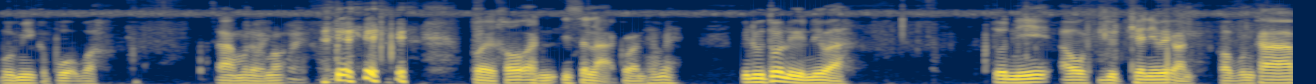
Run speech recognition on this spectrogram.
บ่มีกระโปะบ่สร้างมาแล้วเนาะปล่อยเขาปล่อยเขาอันอิสระก่อนใช่ไหม ไปดูต้นอื่นดีกว่า ต้นนี้เอาหยุดแค่นี้ไว้ก่อน ขอบคุณครับ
